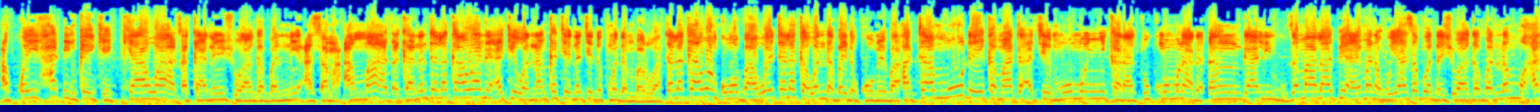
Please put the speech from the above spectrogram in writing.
akwai haɗin kai kyakkyawa a tsakanin shugabanni a sama. Amma a tsakanin talakawa ne ake wannan kace nace da kuma dambaruwa. Talakawan kuma ba wai talaka wanda bai da komai ba. Hatta mu da ya kamata a ce mu mun yi karatu kuma muna da ɗan galihu. Zama lafiya ya mana wuya saboda shugabannin mu har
